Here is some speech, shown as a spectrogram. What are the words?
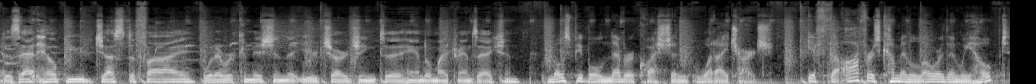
Does that help you justify whatever commission that you're charging to handle my transaction? Most people never question what I charge. If the offers come in lower than we hoped,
